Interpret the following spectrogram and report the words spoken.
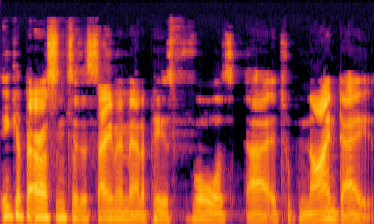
in comparison to the same amount of PS4s, uh, it took nine days.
